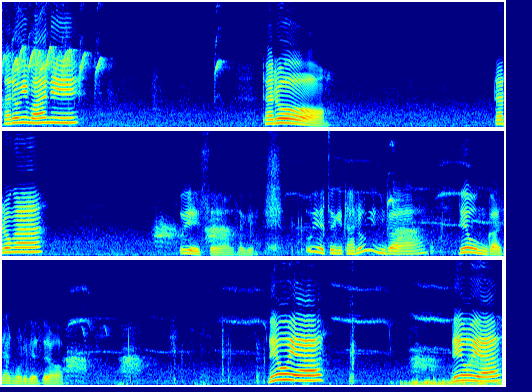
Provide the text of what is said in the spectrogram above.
다롱이 뭐하니? 다롱, 다롱아, 위에 있어요. 저기 위에 저기 다롱인가 네오인가 잘 모르겠어요. 네오야, 네오야,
